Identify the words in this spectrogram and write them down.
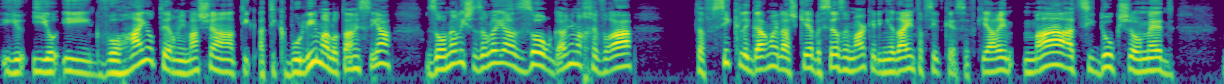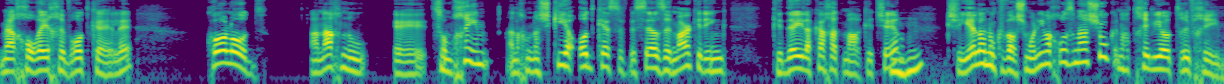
היא, היא, היא גבוהה יותר ממה שהתקבולים על אותה נסיעה, זה אומר לי שזה לא יעזור, גם אם החברה תפסיק לגמרי להשקיע ב-sales ו-marketing, היא עדיין תפסיד כסף. כי הרי מה הצידוק שעומד מאחורי חברות כאלה? כל עוד אנחנו אה, צומחים, אנחנו נשקיע עוד כסף ב-sales ו-marketing, כדי לקחת market share, mm-hmm. כשיהיה לנו כבר 80% מהשוק, נתחיל להיות רווחיים.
